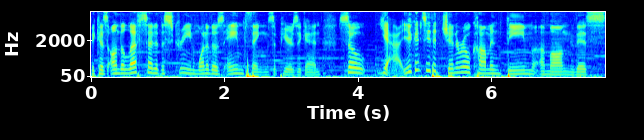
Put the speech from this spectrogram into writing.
because on the left side of the screen, one of those aimed things appears again. So, yeah, you can see the general common theme among this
